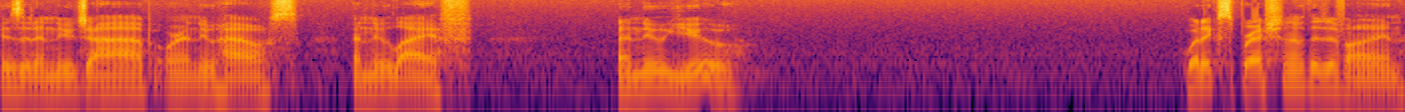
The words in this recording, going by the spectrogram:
Is it a new job or a new house, a new life, a new you? What expression of the divine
